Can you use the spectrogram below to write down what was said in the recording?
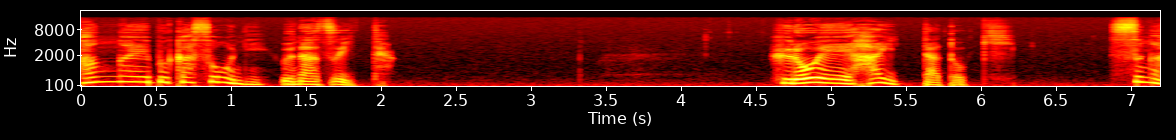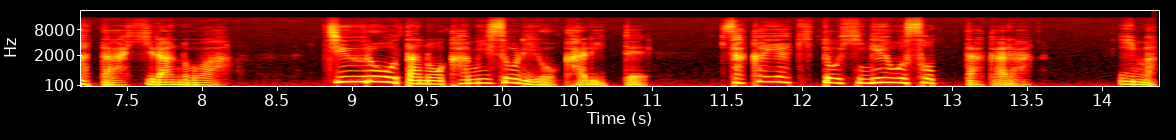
考え深そうにうなずいた。風呂へ入った時姿平野は十郎太のカミソリを借りて酒焼きとひげを剃ったから今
